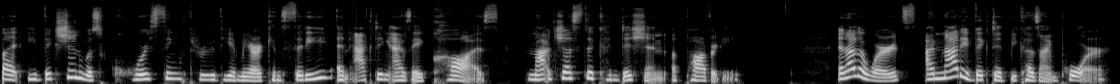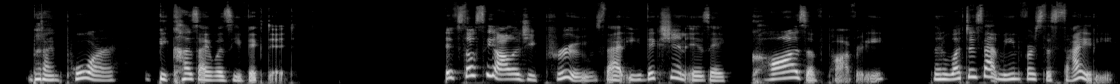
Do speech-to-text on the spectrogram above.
but eviction was coursing through the American city and acting as a cause, not just a condition of poverty. In other words, I'm not evicted because I'm poor, but I'm poor because I was evicted. If sociology proves that eviction is a cause of poverty, then what does that mean for society?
